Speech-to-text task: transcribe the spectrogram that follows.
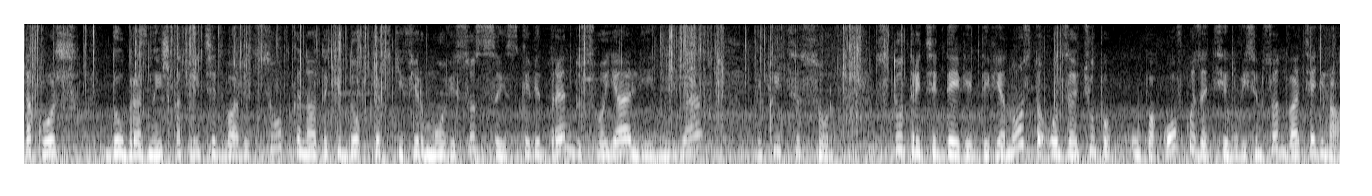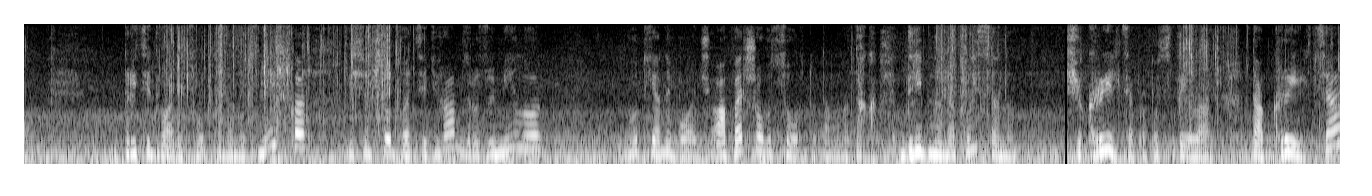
також добра знижка 32% на такі докторські фірмові сосиски від бренду Своя лінія. Який це сорт? 139,90 от за цю упаковку за цілу 820 грам. 32% на них знижка, 820 грам, зрозуміло. От я не бачу. А першого сорту там воно так дрібно написано. Ще крильця пропустила. Так, крильця,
